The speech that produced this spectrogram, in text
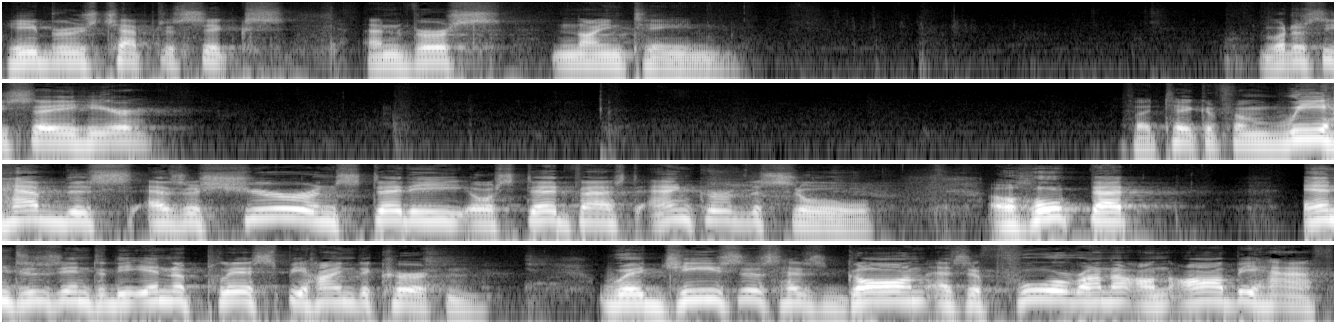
Hebrews chapter 6 and verse 19. What does he say here? If I take it from, we have this as a sure and steady or steadfast anchor of the soul, a hope that enters into the inner place behind the curtain, where Jesus has gone as a forerunner on our behalf,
